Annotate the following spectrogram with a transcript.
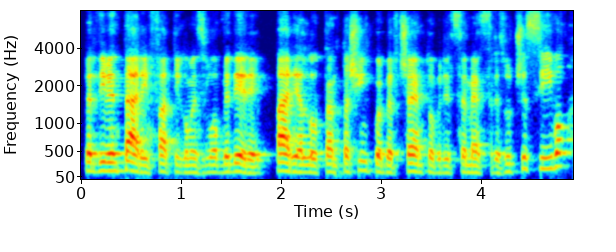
per diventare infatti, come si può vedere, pari all'85% per il semestre successivo,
